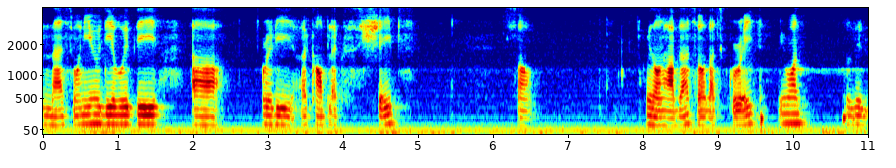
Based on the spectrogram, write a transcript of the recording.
mess when you deal with the uh, really uh, complex shapes. So we don't have that so that's great. We want a little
